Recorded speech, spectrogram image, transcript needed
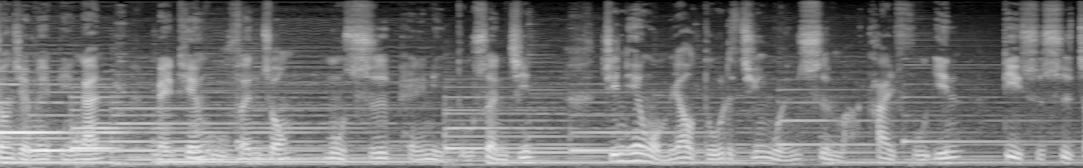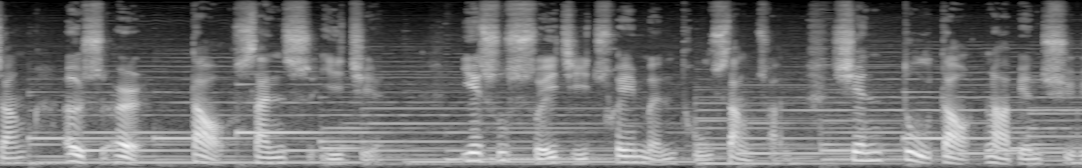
兄姐妹平安，每天五分钟，牧师陪你读圣经。今天我们要读的经文是马太福音第十四章二十二到三十一节。耶稣随即催门徒上船，先渡到那边去。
